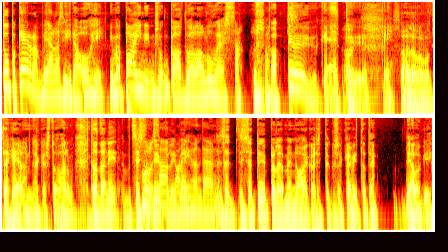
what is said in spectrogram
tuuppa kerran vielä siitä ohi, niin mä painin sunkaan tuolla lumessa. Olipa töykeä tyyppi. Se olisi ollut muuten hienon näköistä varmaan. Tota, niin, siis Mulla se, tyyppi oli täynnä. se, siis se tyyppi oli jo mennyt aikaa sitten, kun sä kävit tätä dialogia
